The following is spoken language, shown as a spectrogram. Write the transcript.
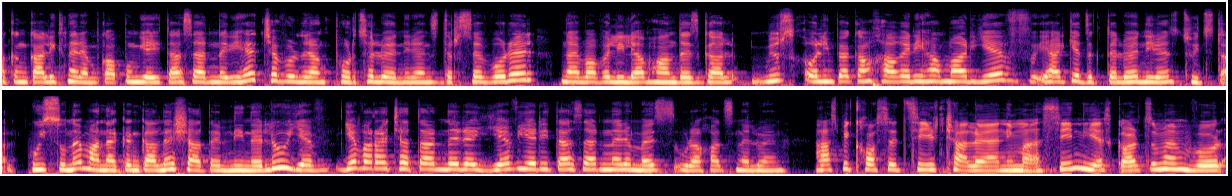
ակնկալիքներ եմ կապում երիտասարդների հետ, չէ որ նրանք փորձելու են իրենց դրսևորել, նաև ավելի լավ հանդես գալ մյուս օլիմպիական խաղերի համար եւ իհարկե ձգտելու են իրենց ցույց տալ։ Հույս ունեմ անակնկալներ շատ են լինելու եւ եւ առաջատարները եւ երիտասարդները մեզ ուրախացնելու են։ Հասպիկ խոսեցիր Չալոյանի մասին, ես կարծում եմ, որ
